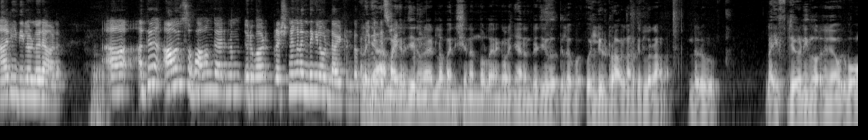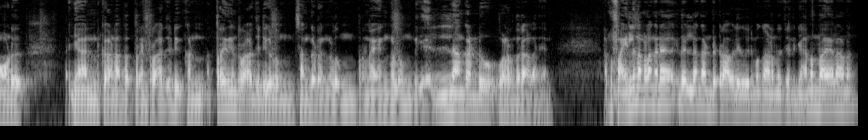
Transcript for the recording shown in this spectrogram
ആ രീതിയിലുള്ള ഒരാൾ അത് ആ ഒരു സ്വഭാവം കാരണം ഒരുപാട് പ്രശ്നങ്ങൾ എന്തെങ്കിലും ഉണ്ടായിട്ടുണ്ടോ ഞാൻ ഭയങ്കര ജെന്യൂൻ ആയിട്ടുള്ള മനുഷ്യൻ എന്നുള്ളതിനൊക്കെ ഞാൻ എന്റെ ജീവിതത്തിൽ വലിയൊരു ട്രാവൽ നടത്തിയിട്ടുള്ള ഒരാളാണ്. എന്റെ ഒരു ലൈഫ് ജേണി എന്ന് പറഞ്ഞു കഴിഞ്ഞാൽ ഒരുപാട് ഞാൻ കാണാത്ത അത്രയും ട്രാജഡി കൺ അത്രയധികം ട്രാജഡികളും സങ്കടങ്ങളും പ്രണയങ്ങളും എല്ലാം കണ്ടു വളർന്ന ഒരാളാണ് ഞാൻ. അപ്പോൾ ഫൈനലി നമ്മളങ്ങനെ ഇതെല്ലാം കണ്ട് ട്രാവൽ ചെയ്ത് വരുമ്പോൾ കാണുന്നത് വെച്ചാൽ ഞാൻ നന്നായാലാണ്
